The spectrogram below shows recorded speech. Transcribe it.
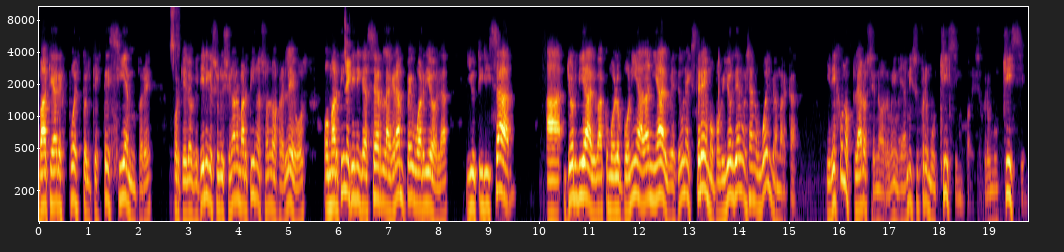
va a quedar expuesto el que esté siempre, porque lo que tiene que solucionar Martino son los relevos, o Martino tiene que hacer la gran P Guardiola y utilizar a Jordi Alba como lo ponía a Dani Alves, de un extremo, porque Jordi Alba ya no vuelve a marcar. Y deja unos claros enormes. Y a mí sufre muchísimo con eso, pero muchísimo.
